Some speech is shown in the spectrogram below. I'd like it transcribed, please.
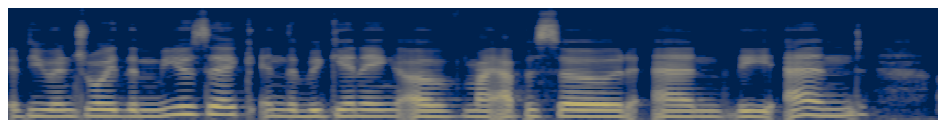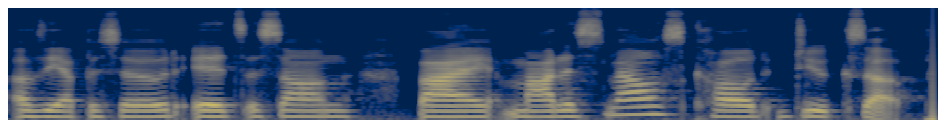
If you enjoyed the music in the beginning of my episode and the end of the episode, it's a song by Modest Mouse called Dukes Up.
